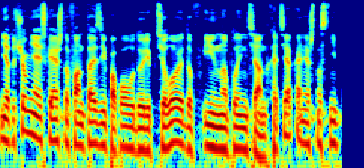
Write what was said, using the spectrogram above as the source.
Нет, что у меня есть конечно, фантазии по поводу рептилоидов и инопланетян. Хотя, конечно, с ним...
